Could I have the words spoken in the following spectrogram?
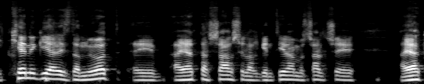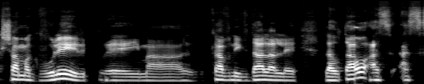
היא כן הגיעה להזדמנויות, היה את השער של ארגנטינה למשל שהיה שם גבולי עם הקו נבדל על לאוטרו, אז, אז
